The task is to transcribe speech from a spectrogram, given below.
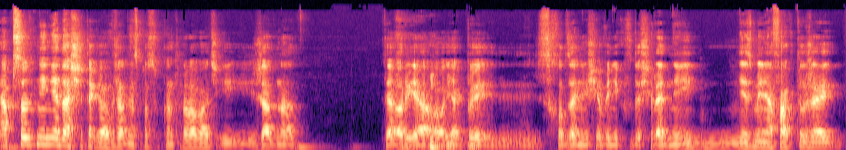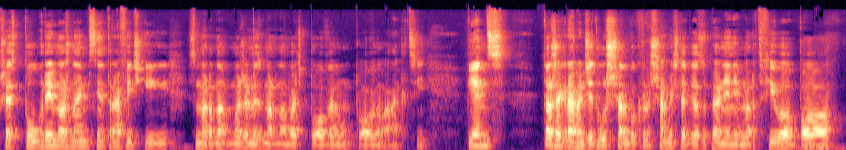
absolutnie nie da się tego w żaden sposób kontrolować i, i żadna teoria o jakby schodzeniu się wyników do średniej nie zmienia faktu, że przez pół gry można nic nie trafić i zmarno- możemy zmarnować połowę, połowę akcji. Więc to, że gra będzie dłuższa albo krótsza, myślę, go zupełnie nie martwiło, bo,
